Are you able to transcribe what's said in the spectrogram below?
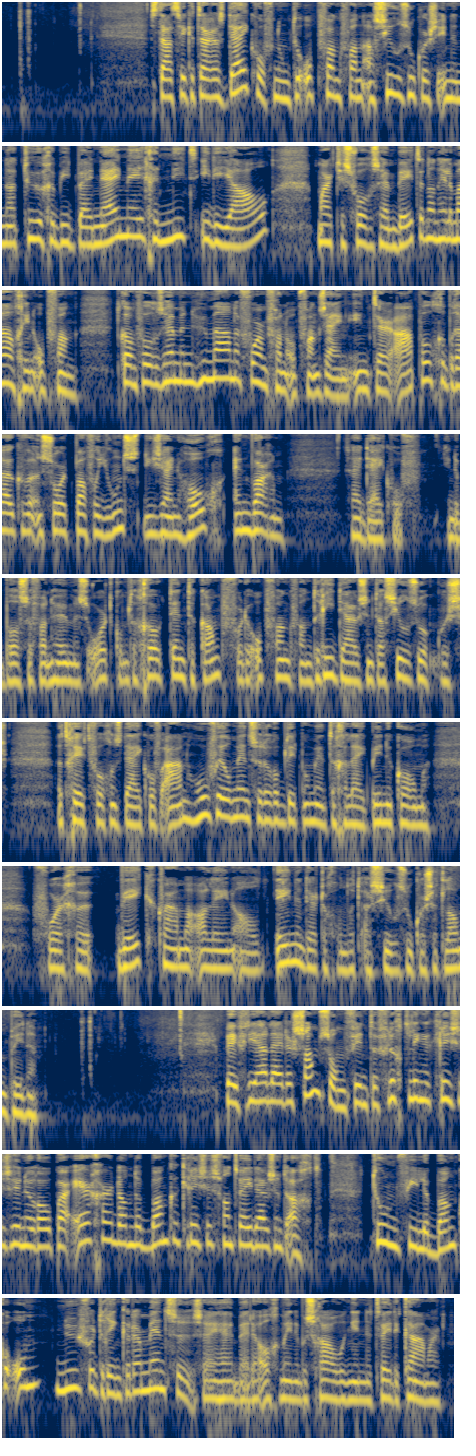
Staatssecretaris Dijkhoff noemt de opvang van asielzoekers in een natuurgebied bij Nijmegen niet ideaal, maar het is volgens hem beter dan helemaal geen opvang. Het kan volgens hem een humane vorm van opvang zijn. In Ter Apel gebruiken we een soort paviljoens, die zijn hoog en warm, zei Dijkhoff. In de bossen van Heumensoord komt een groot tentenkamp voor de opvang van 3000 asielzoekers. Het geeft volgens Dijkhoff aan hoeveel mensen er op dit moment tegelijk binnenkomen. Vorige week kwamen alleen al 3100 asielzoekers het land binnen. PvdA-leider Samson vindt de vluchtelingencrisis in Europa erger dan de bankencrisis van 2008. Toen vielen banken om, nu verdrinken er mensen, zei hij bij de algemene beschouwing in de Tweede Kamer.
